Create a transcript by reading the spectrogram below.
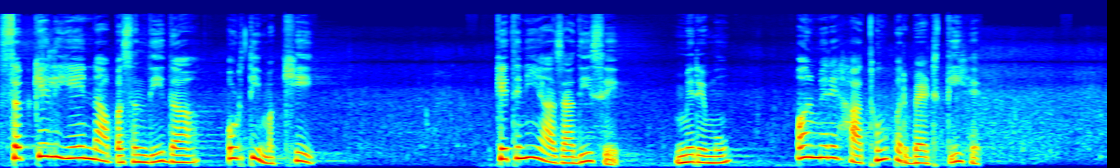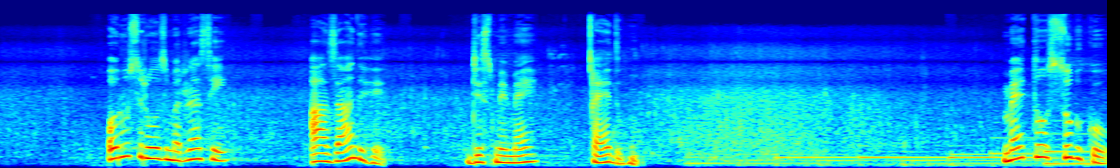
سب کے لیے ناپسندیدہ اڑتی مکھی کتنی آزادی سے میرے منہ اور میرے ہاتھوں پر بیٹھتی ہے اور اس روز مرہ سے آزاد ہے جس میں میں قید ہوں میں تو صبح کو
